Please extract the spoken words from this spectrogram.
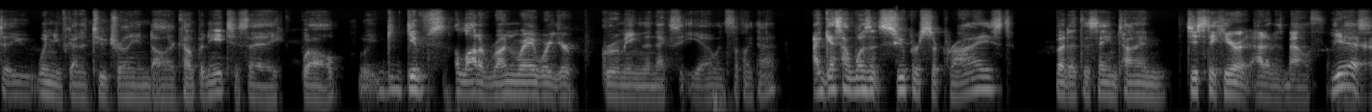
to when you've got a 2 trillion dollar company to say well gives a lot of runway where you're grooming the next CEO and stuff like that I guess I wasn't super surprised but at the same time just to hear it out of his mouth I Yeah. guess.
